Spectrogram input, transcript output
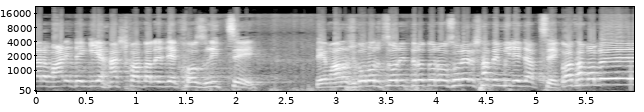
তার বাড়িতে গিয়ে হাসপাতালে যে খোঁজ নিচ্ছে, তে মানুষগুলোর চরিত্র তো রসুলের সাথে মিলে যাচ্ছে। কথা বলেন।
